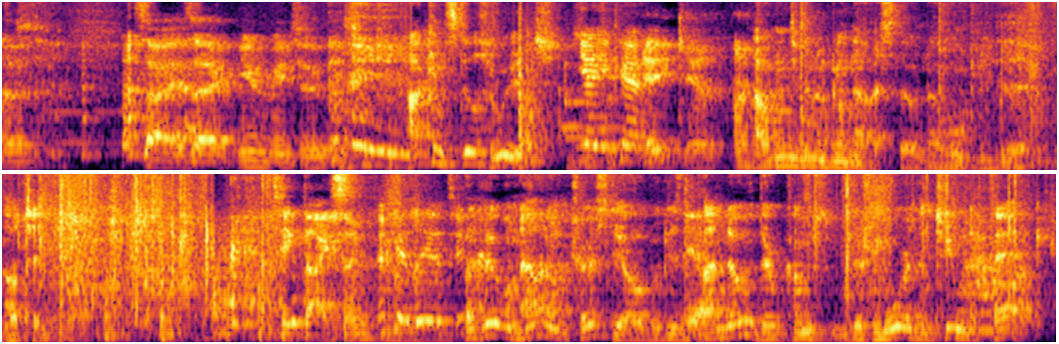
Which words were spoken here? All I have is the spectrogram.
dun. Sorry, Zach. You and me too. I can still switch. Yeah, you can. Yeah, you can. I'm gonna be nice though, and I won't do that. I'll take it. Take the icing. Okay, Leo, too. Okay, well now I don't trust y'all because Yeah. I know there comes there's more than two in a pack.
